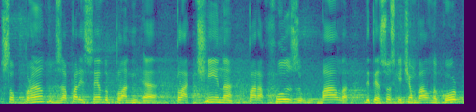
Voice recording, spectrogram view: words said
soprando, desaparecendo é, platina, parafuso, bala, de pessoas que tinham bala no corpo,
